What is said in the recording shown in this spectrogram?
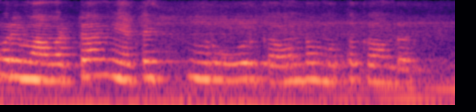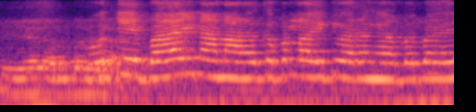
தருமபுரி மாவட்டம் எட்டூர் ஊர் கவுண்டர் முத்த கவுண்டர். ஓகே பாய் நான் அதுக்கப்புறம் லைக் வரேங்க. பை பாய்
